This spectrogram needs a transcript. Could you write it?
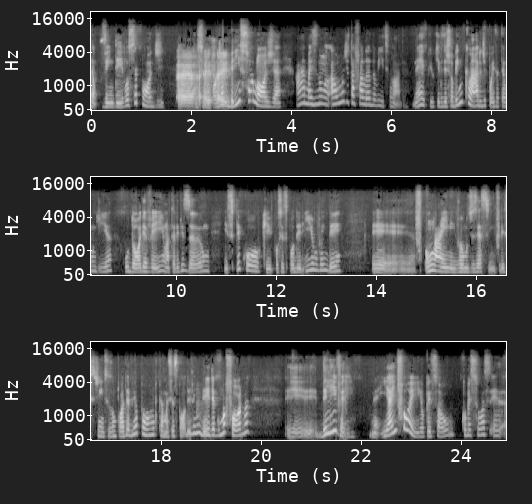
não, vender você pode. É, você não pode aí. abrir sua loja. Ah, mas não, aonde está falando isso? Nada, né? Porque ele deixou bem claro depois, até um dia, o Dória veio na televisão e explicou que vocês poderiam vender é, online, vamos dizer assim. falei, gente, vocês não podem abrir a porta, mas vocês podem vender de alguma forma é, delivery. Né? E aí foi, o pessoal começou a. É,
